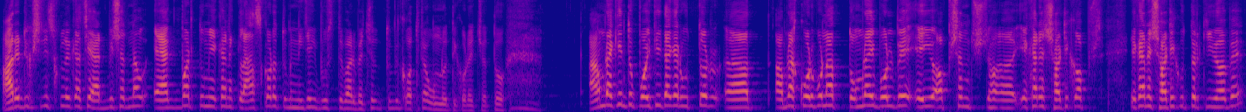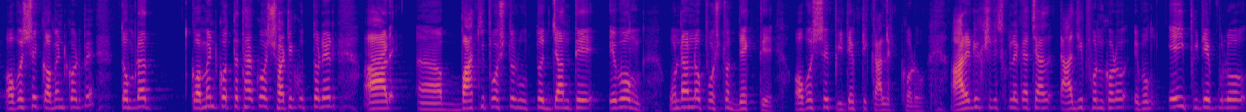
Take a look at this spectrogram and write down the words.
আর এডুকেশন স্কুলের কাছে অ্যাডমিশন নাও। একবার তুমি এখানে ক্লাস করো, তুমি নিজেই বুঝতে পারবে তুমি কতটা উন্নতি করেছ। তো আমরা কিন্তু পঁয়ত্রিশ দাগের উত্তর আমরা করব না। তোমরাই বলবে এই অপশান এখানে সঠিক অপশ এখানে সঠিক উত্তর কী হবে? অবশ্যই কমেন্ট করবে। তোমরা কমেন্ট করতে থাকো, সঠিক উত্তরের। আর বাকি প্রশ্নের উত্তর জানতে এবং অন্যান্য প্রশ্ন দেখতে অবশ্যই পিডিএফটি কালেক্ট করো। আর এডুকেশন স্কুলের কাছে আজ- আজই ফোন করো এবং এই পিডিএফগুলো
